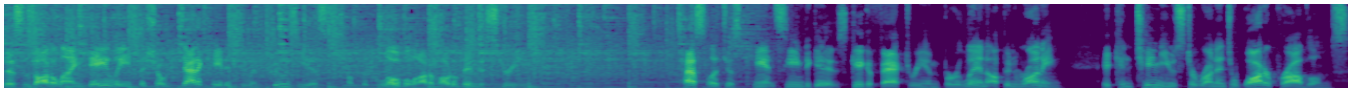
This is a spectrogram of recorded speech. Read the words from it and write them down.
This is Autoline Daily, the show dedicated to enthusiasts of the global automotive industry. Tesla just can't seem to get its Gigafactory in Berlin up and running. It continues to run into water problems.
